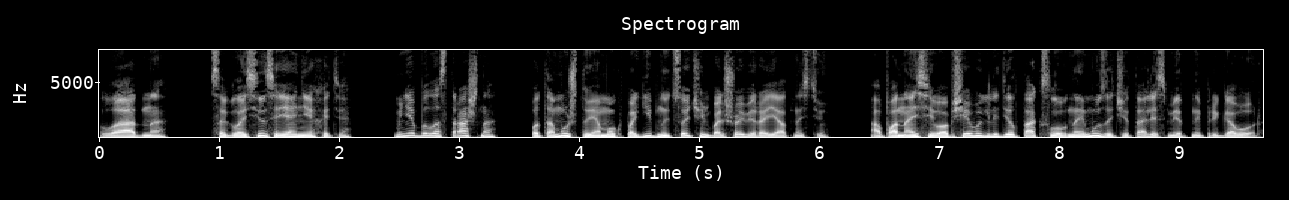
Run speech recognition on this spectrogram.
«Ладно», — согласился я нехотя. Мне было страшно, потому что я мог погибнуть с очень большой вероятностью. Апанасий вообще выглядел так, словно ему зачитали смертный приговор.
